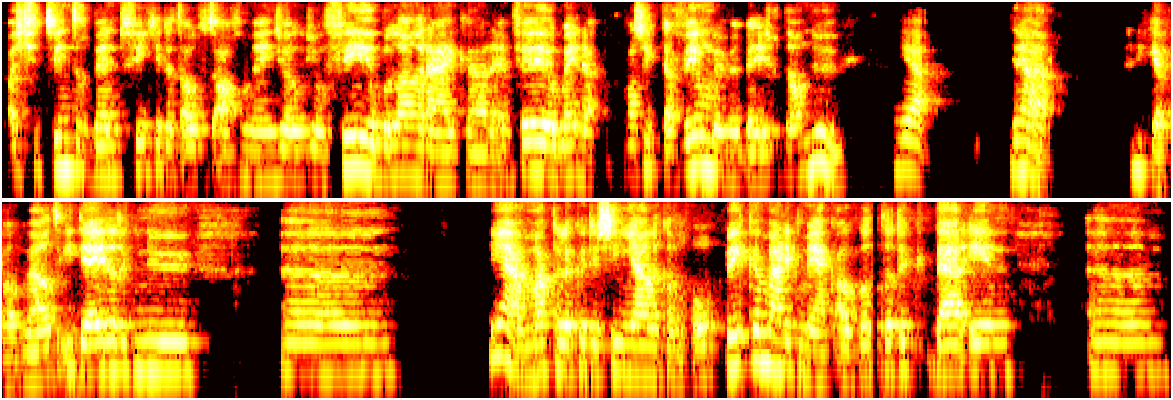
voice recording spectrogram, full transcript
als je twintig bent, vind je dat over het algemeen sowieso veel belangrijker. En veel meer, was ik daar veel meer mee bezig dan nu. Ja. Ja. En ik heb ook wel het idee dat ik nu um, ja, makkelijker de signalen kan oppikken. Maar ik merk ook wel dat ik daarin um,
